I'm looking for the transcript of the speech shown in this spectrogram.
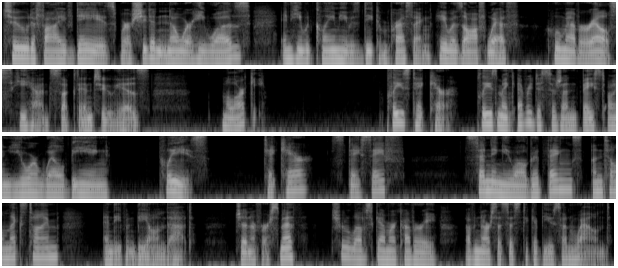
two to five days where she didn't know where he was, and he would claim he was decompressing. He was off with whomever else he had sucked into his malarkey. Please take care. Please make every decision based on your well being. Please take care, stay safe. Sending you all good things until next time, and even beyond that. Jennifer Smith, True Love Scam Recovery of Narcissistic Abuse Unwound.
